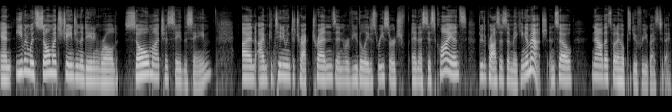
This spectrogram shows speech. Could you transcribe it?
And even with so much change in the dating world, so much has stayed the same. And I'm continuing to track trends and review the latest research and assist clients through the process of making a match. And so now that's what I hope to do for you guys today.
